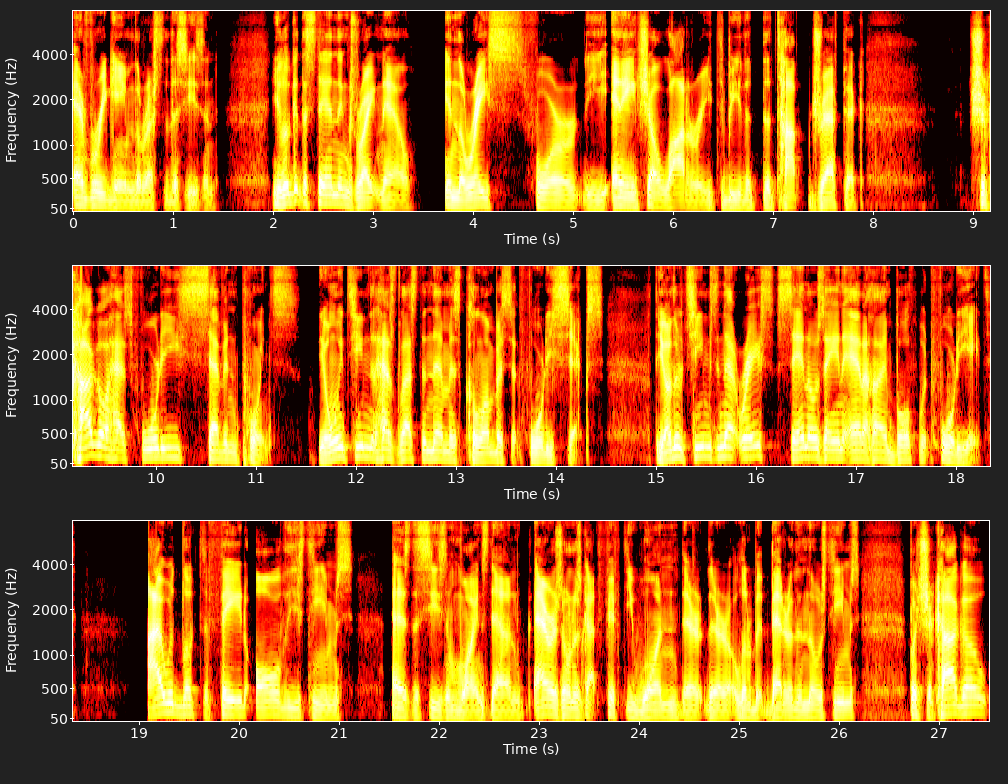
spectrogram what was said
every game the rest of the season. You look at the standings right now in the race for the NHL lottery to be the, the top draft pick. Chicago has 47 points. The only team that has less than them is Columbus at 46. The other teams in that race, San Jose and Anaheim, both with 48. I would look to fade all these teams as the season winds down. Arizona's got 51. They're they're a little bit better than those teams. But Chicago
